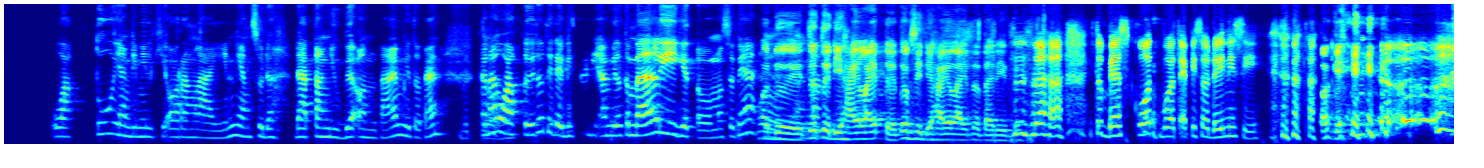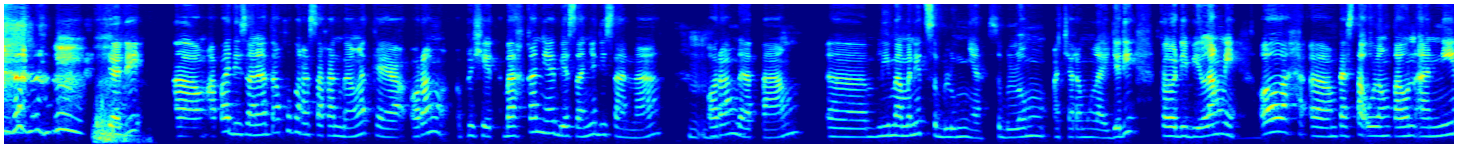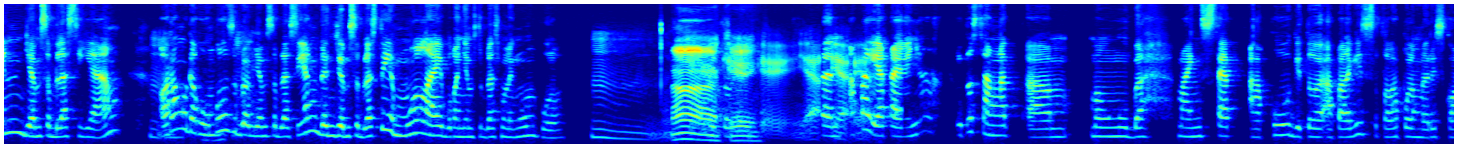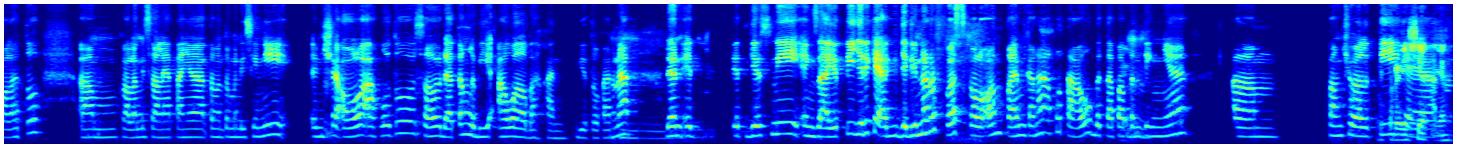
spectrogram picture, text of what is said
waktu yang dimiliki orang lain yang sudah datang juga on time gitu kan. Betul. Karena waktu itu tidak bisa diambil kembali gitu. Maksudnya Waduh, itu tuh di highlight tuh. Itu mesti di highlight tuh tadi itu. itu best quote buat episode ini sih. Oke. Jadi um, apa di sana tuh aku merasakan banget kayak orang appreciate bahkan ya biasanya di sana mm-hmm. orang datang lima um, menit sebelumnya sebelum acara mulai. Jadi kalau dibilang nih, oh um, pesta ulang tahun Anin jam 11 siang, hmm. orang udah kumpul sebelum jam 11 siang dan jam 11 tuh ya mulai bukan jam 11 mulai ngumpul. Hmm. Ah, gitu. oke. Okay. Okay. Yeah, dan yeah, apa yeah. ya kayaknya itu sangat um, mengubah mindset aku gitu apalagi setelah pulang dari sekolah tuh um, kalau misalnya tanya teman-teman di sini insya Allah aku tuh selalu datang lebih awal bahkan gitu karena hmm. dan it it gives me anxiety jadi kayak jadi nervous kalau on time karena aku tahu betapa hmm. pentingnya um, punctuality kayak ya.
